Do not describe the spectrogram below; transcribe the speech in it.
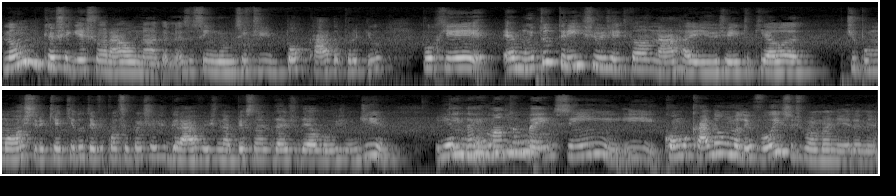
Não que eu cheguei a chorar ou nada, mas assim, eu me senti tocada por aquilo. Porque é muito triste o jeito que ela narra e o jeito que ela, tipo, mostra que aquilo teve consequências graves na personalidade dela hoje em dia. E, é E da irmã muito- também. Sim, e como cada uma levou isso de uma maneira, né?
